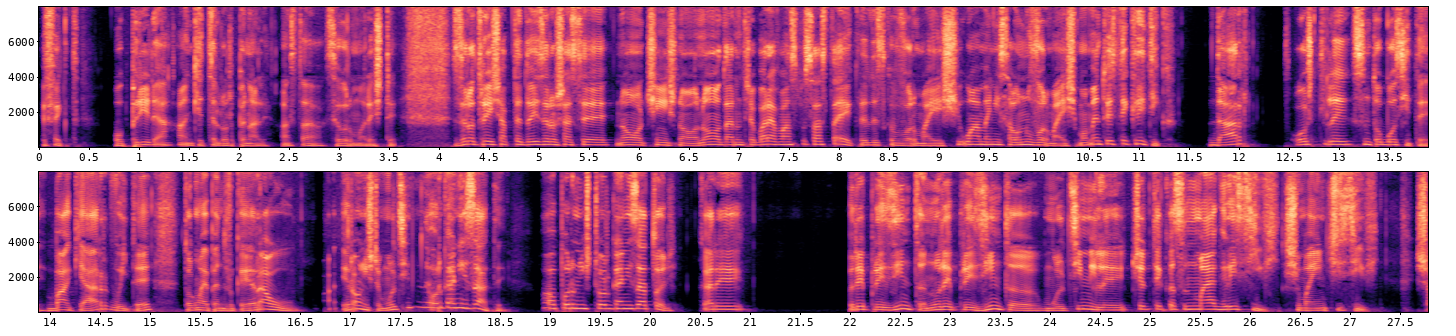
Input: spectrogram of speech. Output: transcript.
efect oprirea anchetelor penale. Asta se urmărește. 0372069599, dar întrebarea, v-am spus, asta e. Credeți că vor mai ieși oamenii sau nu vor mai ieși? Momentul este critic. Dar oștile sunt obosite. Ba chiar, uite, tocmai pentru că erau, erau niște mulțimi neorganizate. Au apărut niște organizatori care reprezintă, nu reprezintă mulțimile, certe că sunt mai agresivi și mai incisivi. Și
